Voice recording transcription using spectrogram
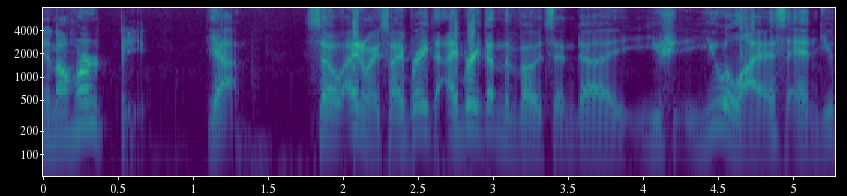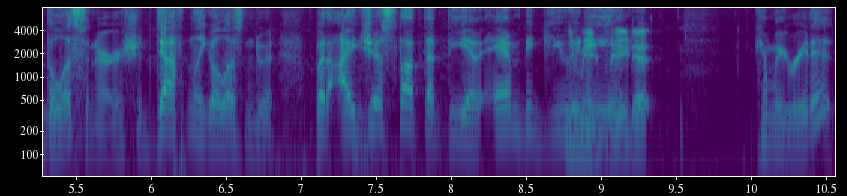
in a heartbeat. Yeah. So anyway, so I break I break down the votes, and uh, you should you Elias and you the listener should definitely go listen to it. But I just thought that the uh, ambiguity. You mean read it? Can we read it?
